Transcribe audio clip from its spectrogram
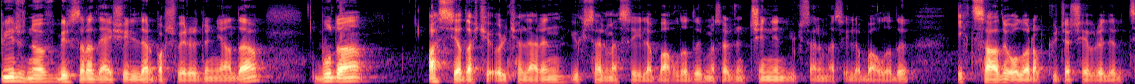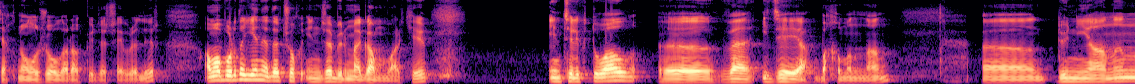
bir növ bir sıra dəyişikliklər baş verir dünyada. Bu da Asiyadakı ölkələrin yüksəlməsi ilə bağlıdır. Məsəl üçün Çinin yüksəlməsi ilə bağlıdır. iqtisadi olaraq gücə çevrilir, texnoloji olaraq gücə çevrilir. Amma burada yenə də çox incə bir məqam var ki, intellektual və ideya baxımından dünyanın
